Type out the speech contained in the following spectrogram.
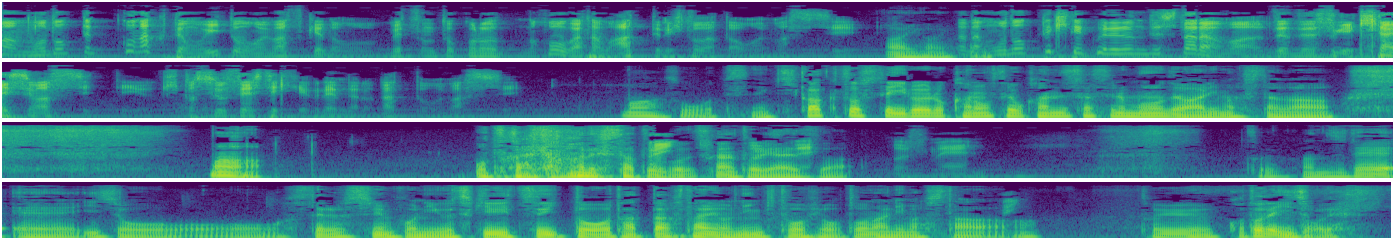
まあ戻ってこなくてもいいと思いますけども、別のところの方が多分合ってる人だと思いますし、はいはい。ただ戻ってきてくれるんでしたら、まあ全然すげえ期待しますしっていう、きっと修正してきてくれるんだろうなって思いますし。まあそうですね。企画としていろいろ可能性を感じさせるものではありましたが、まあ、お疲れ様でしたということですかね、はい、とりあえずは。そうですね。という感じで、えー、以上、ステルスシンフォニー打ち切り追悼たった二人の人気投票となりました。はい、ということで以上です。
